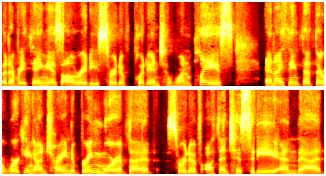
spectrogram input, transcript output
but everything is already sort of put into one place. And I think that they're working on trying to bring more of that sort of authenticity and that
